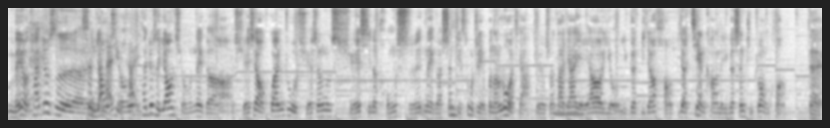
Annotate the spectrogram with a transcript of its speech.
没有，他就是是要求他就是要求那个学校关注学生学习的同时，那个身体素质也不能落下，就是说大家也要有一个比较好、比较健康的一个身体状况。对，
